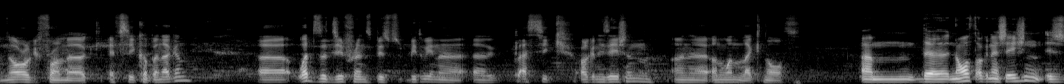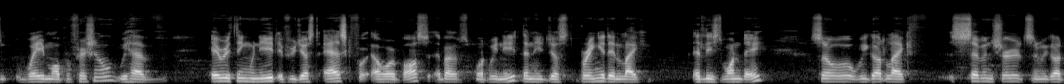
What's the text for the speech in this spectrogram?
Norg from uh, FC Copenhagen. Uh, what's the difference be between a, a, classic organization and, and one like North? Um, the North organization is way more professional. We have everything we need. If you just ask for our boss about what we need, then he just bring it in like at least one day. So we got like seven shirts and we got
